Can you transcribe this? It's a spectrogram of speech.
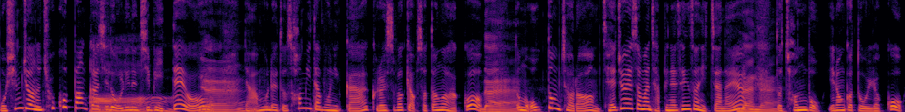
뭐 심지어는 초코빵까지도 아. 올리는 집이 있대요. 예. 아무래도 섬이다 보니까 그럴 수밖에 없었던 것 같고 네. 또뭐 옥돔처럼 제주에서만 잡히는 생선 있잖아요. 네네. 또 전복 이런 것도 올렸고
